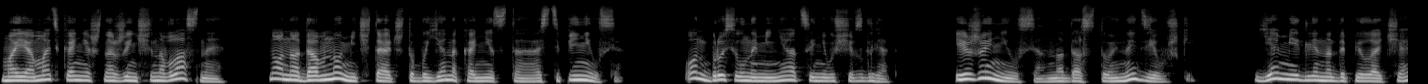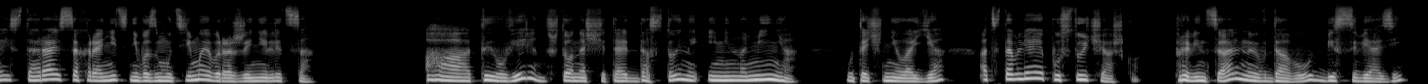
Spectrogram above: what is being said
«Моя мать, конечно, женщина властная, но она давно мечтает, чтобы я наконец-то остепенился». Он бросил на меня оценивающий взгляд. И женился на достойной девушке. Я медленно допила чай, стараясь сохранить невозмутимое выражение лица. «А ты уверен, что она считает достойной именно меня?» — уточнила я, отставляя пустую чашку. «Провинциальную вдову без связей?»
